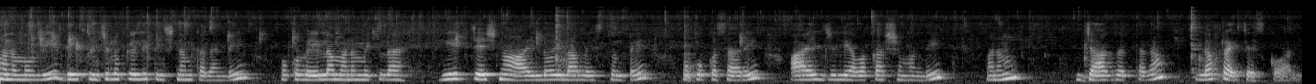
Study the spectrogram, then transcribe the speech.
మనము ఇవి డీప్ ఫ్రిడ్జ్లోకి వెళ్ళి తీసినాం కదండి. ఒకవేళ మనం ఇట్లా హీట్ చేసిన ఆయిల్లో ఇలా వేస్తుంటే ఒక్కొక్కసారి ఆయిల్ జిల్లే అవకాశం ఉంది. మనం జాగ్రత్తగా ఇలా ఫ్రై చేసుకోవాలి.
